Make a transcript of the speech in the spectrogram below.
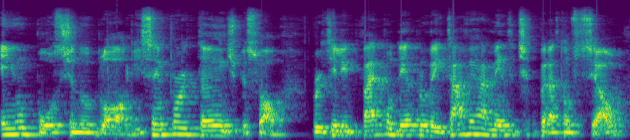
em um post no blog. Isso é importante, pessoal, porque ele vai poder aproveitar a ferramenta de recuperação social.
